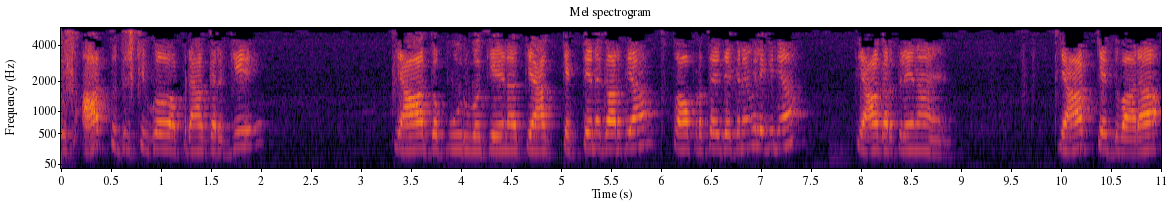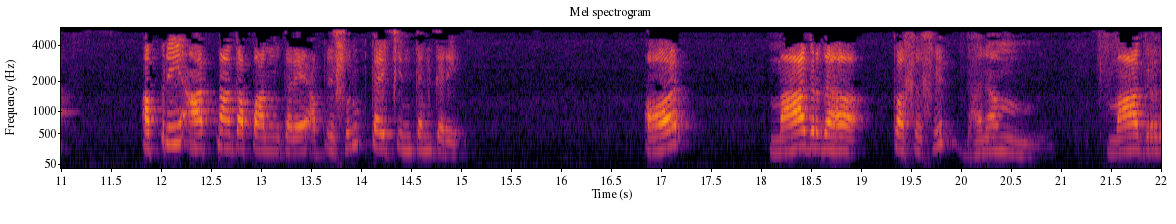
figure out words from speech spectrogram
उस आत्म दृष्टि को अपना करके त्याग पूर्वक त्याग त्यक्ते न कर दिया तो प्रत्यय देखने में लेकिन यहाँ त्याग अर्थ लेना है। त्याग के द्वारा अपनी आत्मा का पालन करे, अपने स्वरूप का चिंतन करे। और माग्रद कसस्वित धनम। माग्रद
